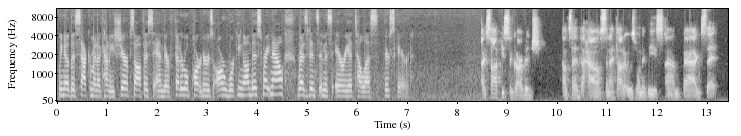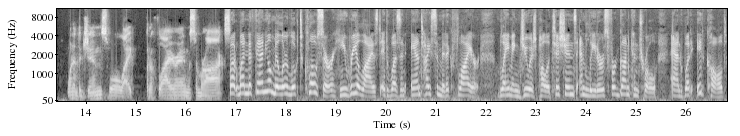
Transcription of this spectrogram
We know the Sacramento County Sheriff's Office and their federal partners are working on this right now. Residents in this area tell us they're scared. I saw a piece of garbage outside the house, and I thought it was one of these um, bags that one of the gyms will like put a flyer in with some rocks. But when Nathaniel Miller looked closer, he realized it was an anti Semitic flyer, blaming Jewish politicians and leaders for gun control and what it called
